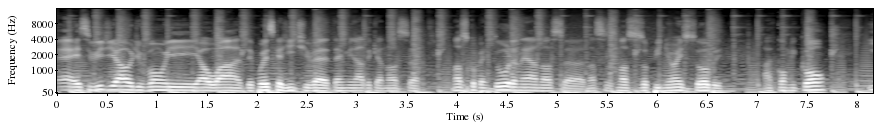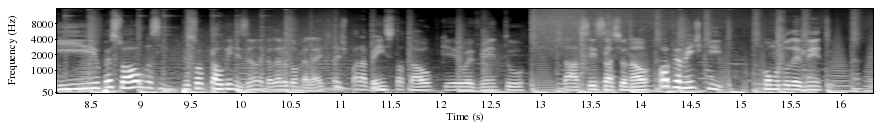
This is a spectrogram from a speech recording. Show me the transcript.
é, esse vídeo e áudio vão ir ao ar depois que a gente tiver terminado aqui a nossa, nossa cobertura, né, a nossa, nossas, nossas opiniões sobre a Comic Con. E o pessoal, assim, o pessoal que tá organizando, a galera do Omelete, tá de parabéns total, porque o evento tá sensacional. Obviamente que, como todo evento, né,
